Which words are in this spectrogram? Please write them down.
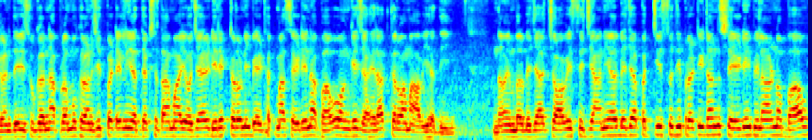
ગણદેવી સુગરના પ્રમુખ રણજીત પટેલની અધ્યક્ષતામાં યોજાયેલ ડિરેક્ટરોની બેઠકમાં શેરડીના ભાવો અંગે જાહેરાત કરવામાં આવી હતી. નવેમ્બર બે હજાર ચોવીસથી જાન્યુઆરી બે હજાર પચીસ સુધી પ્રતિટન શેરડી પિલાણનો ભાવ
